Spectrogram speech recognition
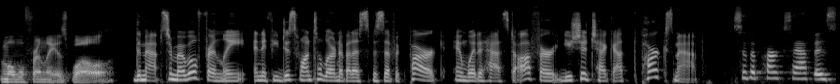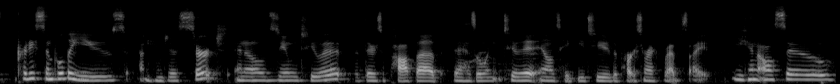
mobile friendly as well. The maps are mobile friendly, and if you just want to learn about a specific park and what it has to offer, you should check out the Parks map. So the Parks app is pretty simple to use. You can just search and it'll zoom to it. There's a pop-up that has a link to it and it'll take you to the Parks and Rec website. You can also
